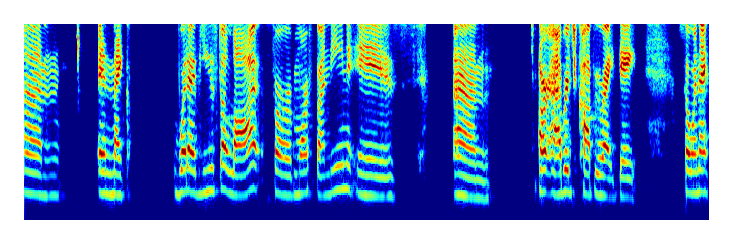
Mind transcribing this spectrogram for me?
Um, and like what I've used a lot for more funding is um, our average copyright date. So when I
